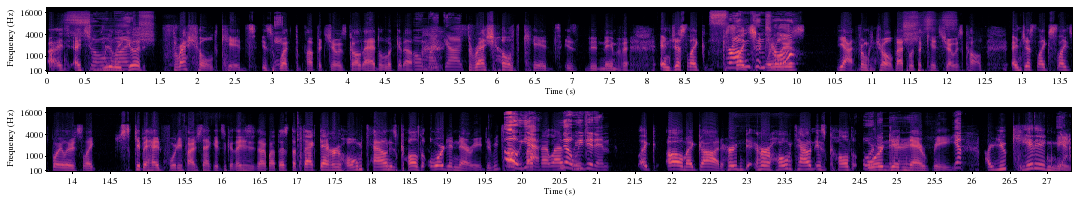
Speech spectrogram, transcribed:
Uh, it's it's So really good. Threshold Kids is It- what the puppet show is called. I had to look it up. Oh my god. Threshold Kids is the name of it, and just like From slight Control? spoilers. Yeah, from Control. That's what the kids show is called. And just like slight spoilers, like skip ahead 45 seconds because I didn't talk about this. The fact that her hometown is called Ordinary. Did we talk Oh about yeah. that last week? No, week? we didn't. like oh my god her her hometown is called ordinary, Ordinary. Yep. are you kidding me Yeah.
